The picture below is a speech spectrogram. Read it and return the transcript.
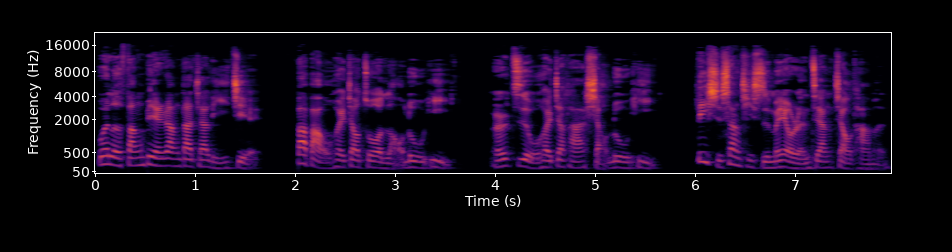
为了方便让大家理解，爸爸我会叫做老路易，儿子我会叫他小路易。历史上其实没有人这样叫他们，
